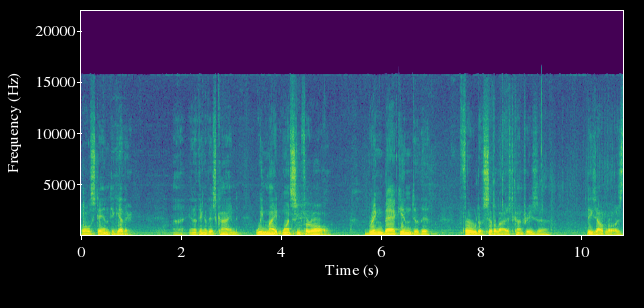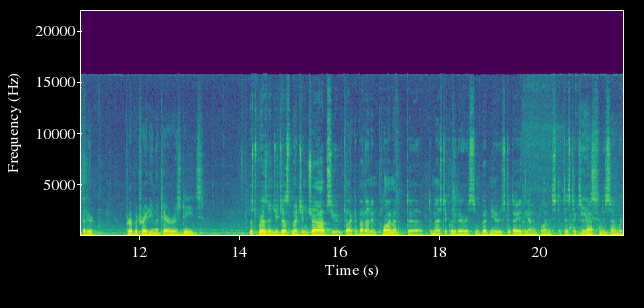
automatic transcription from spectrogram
all stand together uh, in a thing of this kind, we might once and for all bring back into the fold of civilized countries uh, these outlaws that are perpetrating the terrorist deeds. Mr. President, you just mentioned jobs. You talked about unemployment. Uh, domestically, there is some good news today. The unemployment statistics are out Yes. for December.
